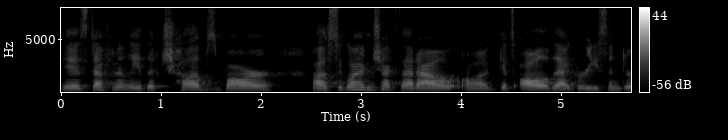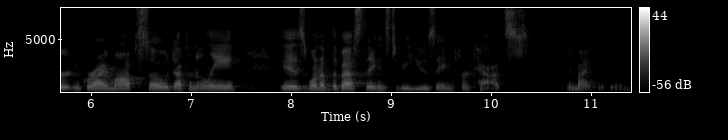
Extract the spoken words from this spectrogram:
is definitely the Chubbs bar. Uh, so go ahead and check that out. Uh, gets all of that grease and dirt and grime off, so definitely is one of the best things to be using for cats, in my opinion.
